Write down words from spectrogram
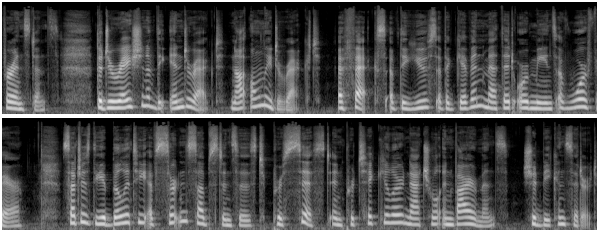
For instance, the duration of the indirect, not only direct, effects of the use of a given method or means of warfare, such as the ability of certain substances to persist in particular natural environments, should be considered.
